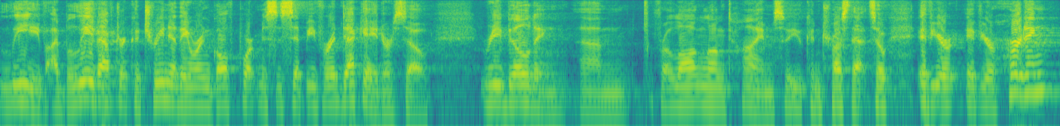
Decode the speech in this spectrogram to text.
leave. I believe after Katrina, they were in Gulfport, Mississippi for a decade or so, rebuilding um, for a long, long time. So you can trust that. So if you're if you're hurting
